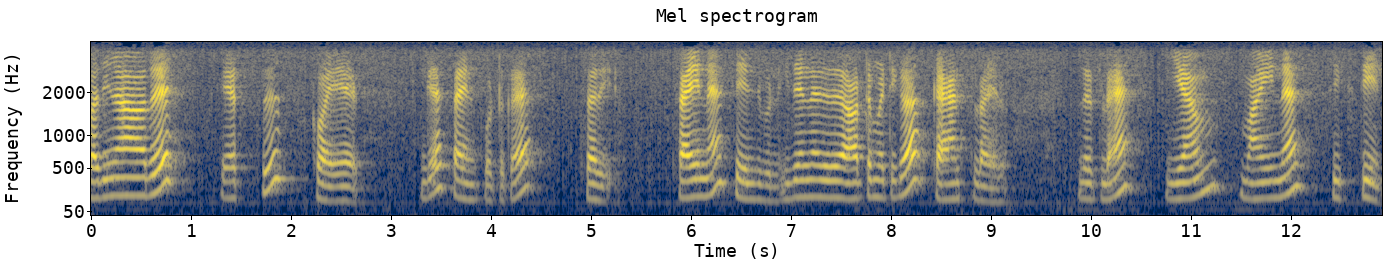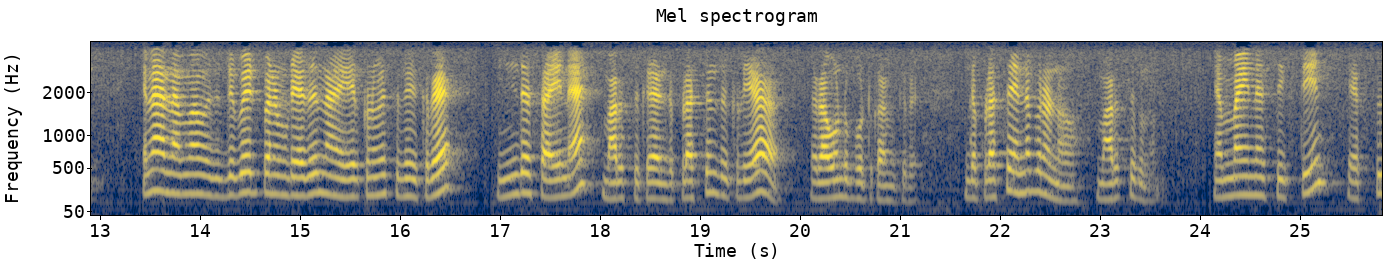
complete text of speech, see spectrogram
பதினாறு எக்ஸு ஸ்கொயர் இங்கே சைன் போட்டுக்க. சரி சைனை சேஞ்ச் பண்ணு. இது என்னது? ஆட்டோமேட்டிக்காக கேன்சல் ஆயிடும் இந்த இடத்துல எம் மைனஸ் சிக்ஸ்டீன் ஏன்னா நம்ம டிவைட் பண்ண முடியாது. நான் ஏற்கனவே சொல்லியிருக்கிறேன் இந்த சைனை மறைச்சிக்க. இந்த ப்ளஸ்ன்னு இருக்கு இல்லையா? ரவுண்டு போட்டு காமிக்கிறேன். இந்த ப்ளஸ்ஸை என்ன பண்ணணும்? மறைச்சிக்கணும். M minus sixteen X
